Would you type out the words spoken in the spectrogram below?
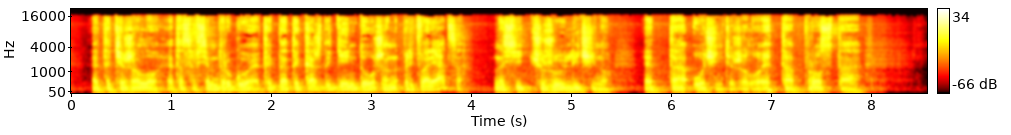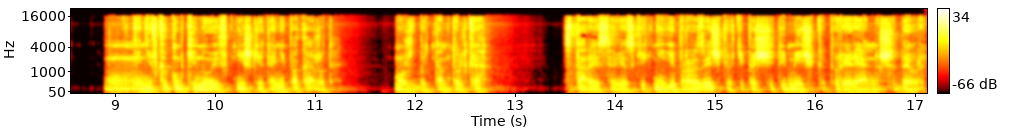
– это тяжело. Это совсем другое. Когда ты каждый день должен притворяться – носить чужую личину, это очень тяжело. Это просто ни в каком кино и в книжке это не покажут. Может быть, там только старые советские книги про разведчиков, типа «Щит и меч», которые реально шедевры.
